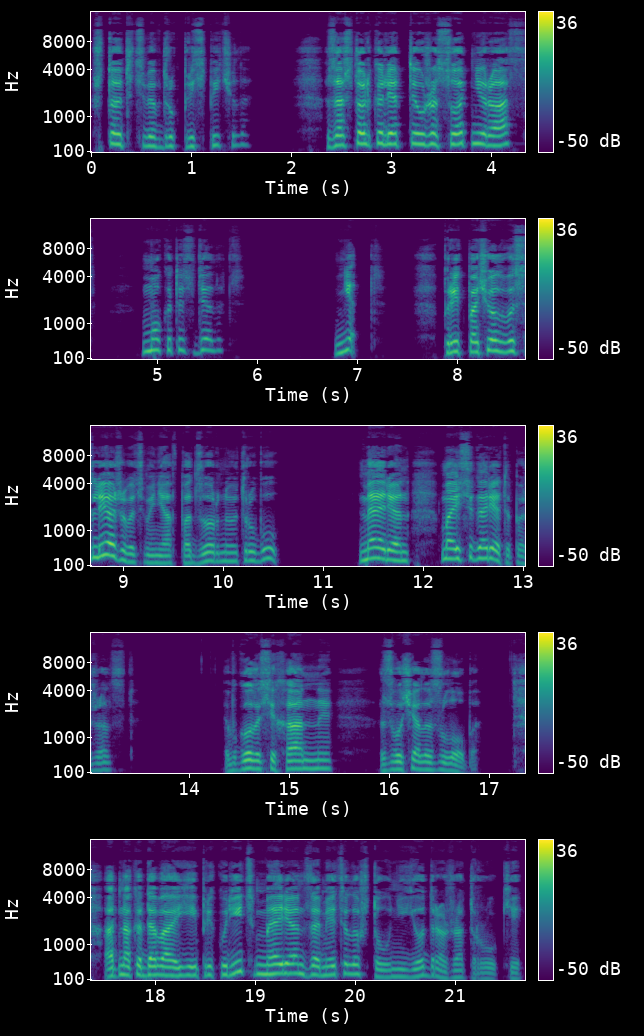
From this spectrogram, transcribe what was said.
Что это тебе вдруг приспичило? За столько лет ты уже сотни раз мог это сделать. Нет, предпочел выслеживать меня в подзорную трубу. Мэриан, мои сигареты, пожалуйста. В голосе Ханны звучала злоба. Однако, давая ей прикурить, Мэриан заметила, что у нее дрожат руки.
